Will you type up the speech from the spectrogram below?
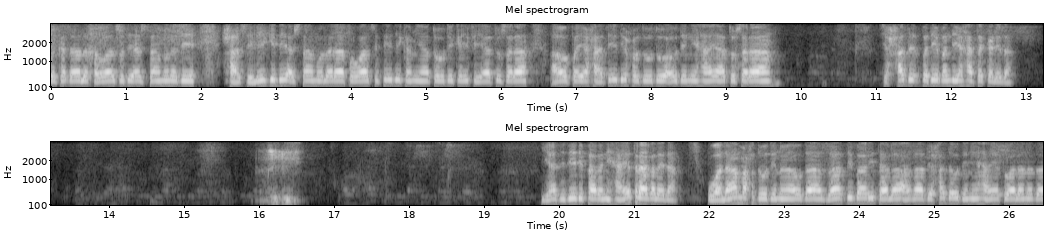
ځکه دا له خواص د اجسامو نه دی حاصلېږي د اجسامو لره په واسطه د کمیاتو د کیفیاتو سره او په احاطه د حدودو او د نهایاتو سره چې حد په دې باندې احاطه کړې ده یا د دې لپاره نهایت راغلی ده ولا محدود نه او دا ذات دی باری تعالی هغه د حد او د نهایت ولا نه ده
